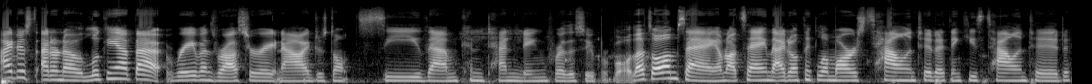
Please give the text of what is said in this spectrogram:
I just I don't know. Looking at that Ravens roster right now, I just don't see them contending for the Super Bowl. That's all I'm saying. I'm not saying that I don't think Lamar's talented. I think he's talented.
